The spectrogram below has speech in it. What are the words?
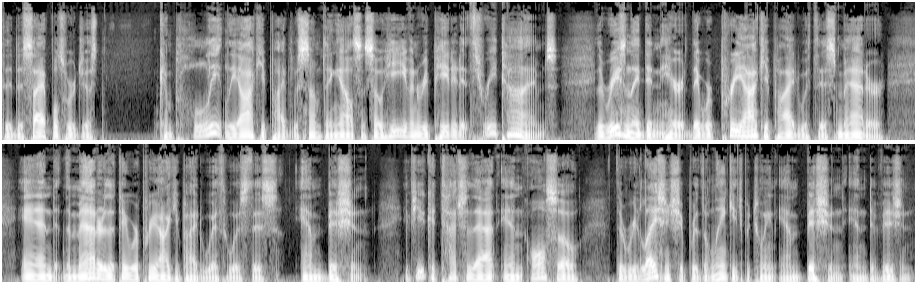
The disciples were just completely occupied with something else. And so he even repeated it three times. The reason they didn't hear it, they were preoccupied with this matter. And the matter that they were preoccupied with was this ambition. If you could touch that and also the relationship or the linkage between ambition and division.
